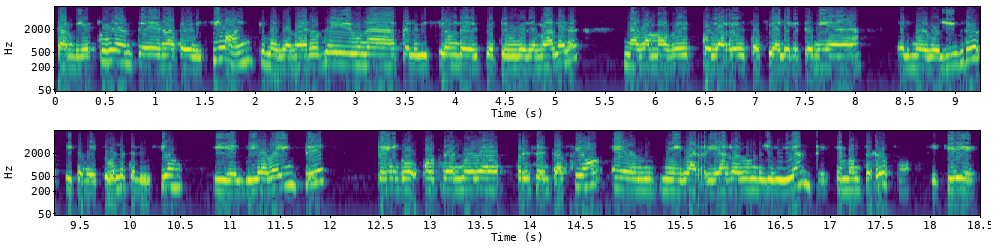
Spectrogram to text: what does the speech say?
También estuve ante la televisión, ¿eh? que me llamaron de una televisión del PTV de Málaga, nada más ver por las redes sociales que tenía el nuevo libro y también estuve en la televisión. Y el día 20 tengo otra nueva presentación en mi barriada donde yo vivía antes, en Monterroso. Así que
